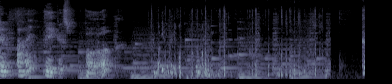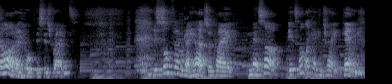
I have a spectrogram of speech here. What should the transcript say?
And I think as fuck. God, I hope this is right. This is all the fabric I have, so if I mess up, it's not like I can try again.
